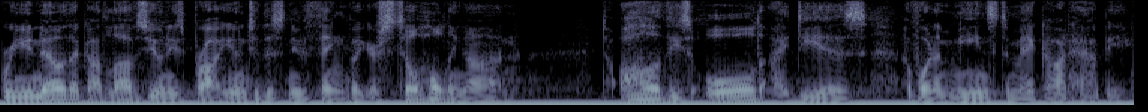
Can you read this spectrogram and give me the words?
where you know that God loves you and He's brought you into this new thing, but you're still holding on to all of these old ideas of what it means to make God happy.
